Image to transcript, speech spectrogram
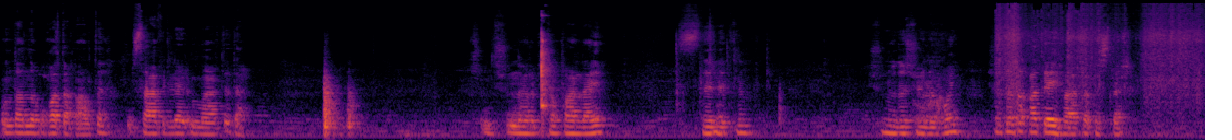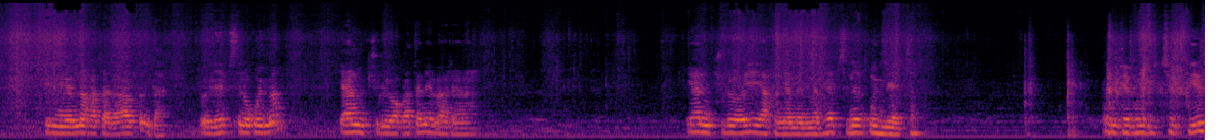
Ondan da bu kadar kaldı. Misafirlerim vardı da. Şimdi şunları bir toparlayayım. Sizlere dedim. Şunu da şöyle koyayım. Şurada da kadayıf arkadaşlar. Bilmiyorum ne kadar aldım da. Böyle hepsini koymam. Yarım kiloya kadar ne var ya? Yarım kiloya yakın hemen hemen. Hepsini koymayacağım. Önce bunu bir çırpayım.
